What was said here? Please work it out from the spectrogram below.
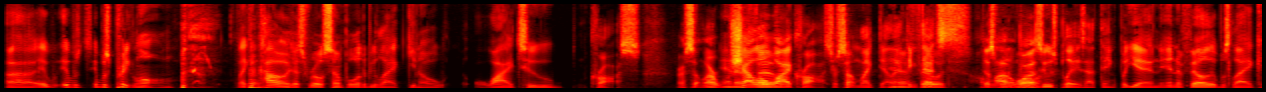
Uh, it it was it was pretty long. like in college, that's real simple. It'll be like you know Y two cross or something, or shallow Y cross or something like that. Like, I think that's that's one of. Wazzu's plays, I think. But yeah, in NFL, it was like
